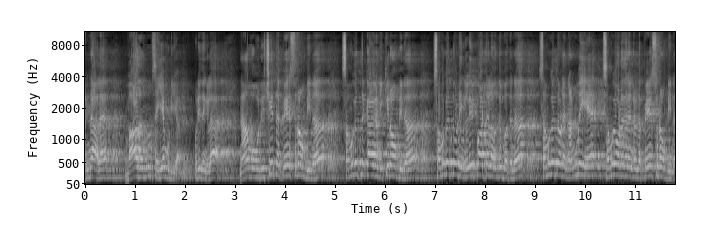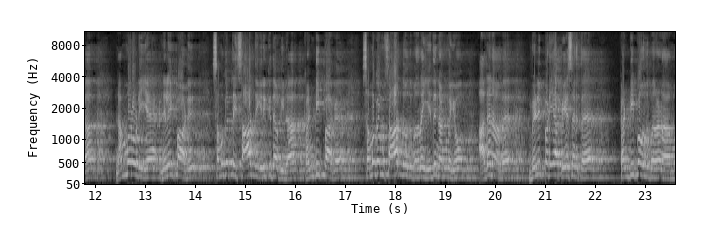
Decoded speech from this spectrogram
என்னால் வாதமும் செய்ய முடியாது. புரியுதுங்களா? நாம் ஒரு விஷயத்தை பேசுகிறோம் அப்படின்னா சமூகத்துக்காக நிற்கிறோம் அப்படின்னா சமூகத்தோடைய நிலைப்பாட்டில் வந்து பார்த்தீங்கன்னா சமூகத்தோட நன்மையை சமூக வலைதளங்களில் பேசுகிறோம் அப்படின்னா நம்மளுடைய நிலைப்பாடு சமூகத்தை சார்ந்து இருக்குது அப்படின்னா கண்டிப்பாக சமூகம் சார்ந்து வந்து பார்த்தீங்கன்னா எது நன்மையோ அதை நாம் வெளிப்படையாக பேசுகிறத கண்டிப்பாக வந்து பார்த்தீங்கன்னா நாம்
